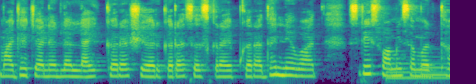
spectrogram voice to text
माझ्या चॅनलला लाईक करा शेअर करा सबस्क्राईब करा. धन्यवाद. श्री स्वामी समर्थ.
